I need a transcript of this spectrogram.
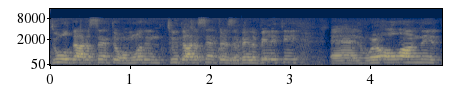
dual data center or more than two data centers availability. And we're all on it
